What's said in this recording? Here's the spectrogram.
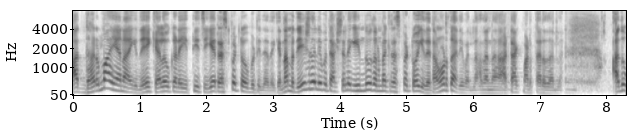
ಆ ಧರ್ಮ ಏನಾಗಿದೆ? ಕೆಲವು ಕಡೆ ಇತ್ತೀಚೆಗೆ ರೆಸ್ಪೆಕ್ಟ್ ಹೋಗ್ಬಿಟ್ಟಿದೆ ಅದಕ್ಕೆ. ನಮ್ಮ ದೇಶದಲ್ಲಿ ಇವತ್ತು ಆ್ಯಕ್ಚುಲಾಗಿ ಹಿಂದೂ ಧರ್ಮಕ್ಕೆ ರೆಸ್ಪೆಕ್ಟ್ ಹೋಗಿದೆ. ನಾವು ನೋಡ್ತಾ ಇದೀವಲ್ಲ ಅದನ್ನು ಅಟ್ಯಾಕ್ ಮಾಡ್ತಾ ಇರೋದಲ್ಲ. ಅದು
